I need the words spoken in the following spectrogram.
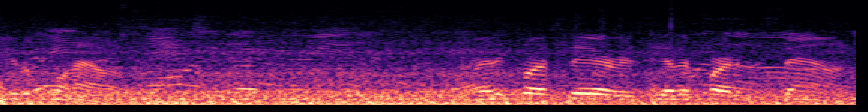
Beautiful house. There is the other part of the sound.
